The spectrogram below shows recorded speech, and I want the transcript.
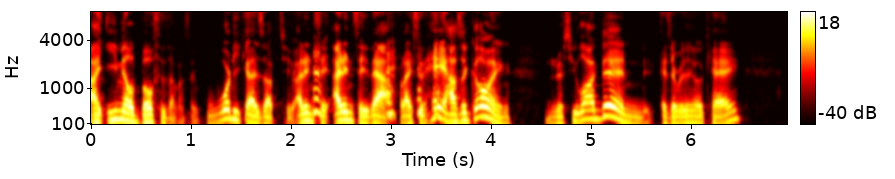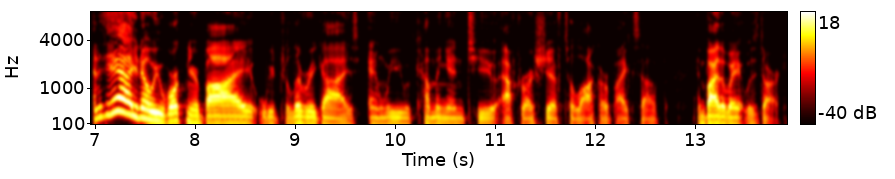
i emailed both of them i was like what are you guys up to i didn't say i didn't say that but i said hey how's it going notice you logged in is everything okay and said, yeah you know we work nearby we're delivery guys and we were coming into after our shift to lock our bikes up and by the way it was dark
